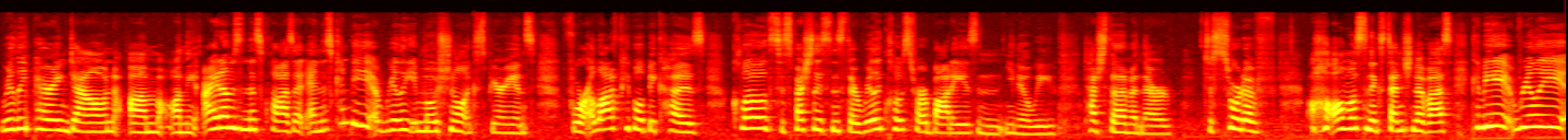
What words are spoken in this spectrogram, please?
really paring down um, on the items in this closet. And this can be a really emotional experience for a lot of people because clothes, especially since they're really close to our bodies and you know we touch them and they're just sort of almost an extension of us, can be really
